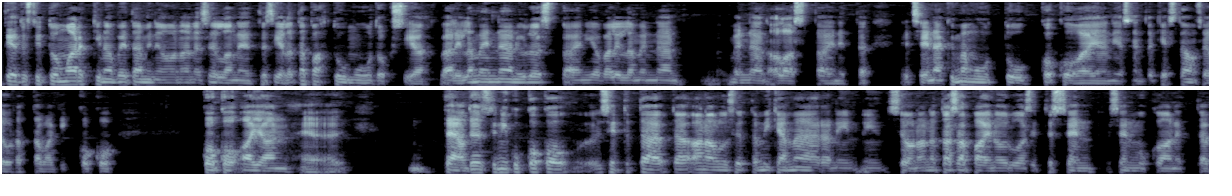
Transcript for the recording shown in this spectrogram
tietysti tuo markkinan vetäminen on aina sellainen, että siellä tapahtuu muutoksia. Välillä mennään ylöspäin ja välillä mennään, mennään alaspäin, että, että se näkymä muuttuu koko ajan ja sen takia sitä on seurattavakin koko, koko ajan tämä on tietysti niin kuin koko sitten tämä, tämä analyysi, että mikä määrä, niin, niin se on aina tasapainoilua sitten sen, sen mukaan, että,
